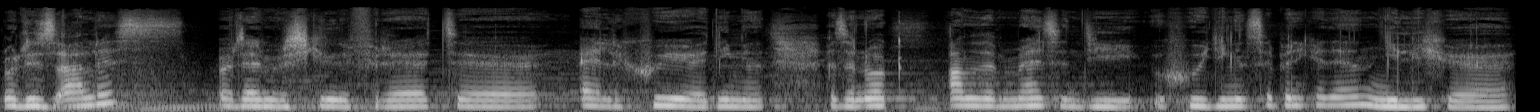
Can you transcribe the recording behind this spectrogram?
Er is alles. Er zijn verschillende fruiten, eigenlijk goede dingen. Er zijn ook andere mensen die goede dingen hebben gedaan, die liggen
